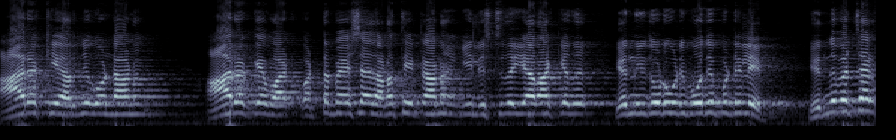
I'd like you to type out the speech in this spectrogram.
ആരൊക്കെ അറിഞ്ഞുകൊണ്ടാണ്? ആരൊക്കെ വട്ടമേശ നടത്തിയിട്ടാണ് ഈ ലിസ്റ്റ് തയ്യാറാക്കിയത് എന്ന് ഇതോടുകൂടി ബോധ്യപ്പെട്ടില്ലേ? എന്ന് വെച്ചാൽ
